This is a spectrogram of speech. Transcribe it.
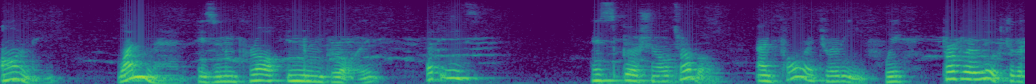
only, one man is unemployed, that is his personal trouble, and for its relief we properly look to the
